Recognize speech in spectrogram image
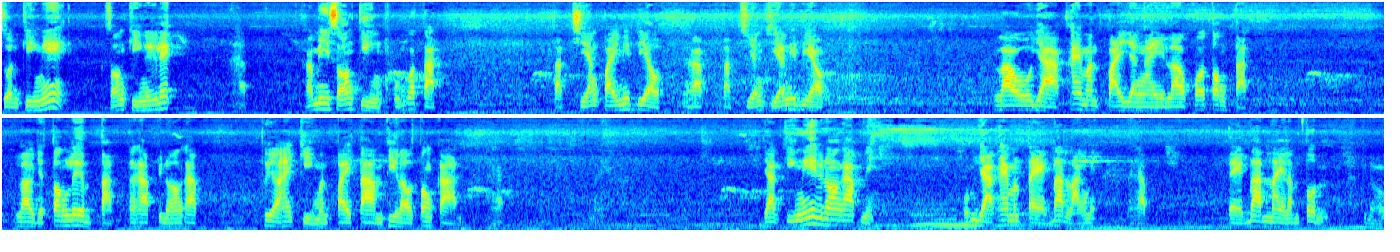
ส่วนกิ่งนี้สองกิ่งเล็กๆครับถ้ามีสองกิ่งผมก็ตัด ตัดเฉียงไปนิดเดียวนะครับ ตัดเฉียงเฉียงนิดเดียว เราอยากให้มันไปยังไงเราก็ต้องตัด เราจะต้องเริ่มตัดนะครับพี่น้องครับ เพื่อให้กิ่งมันไปตามที่เราต้องการนะครับอยางกิ่งนี้พี่น้องครับนี่ ผมอยากให้มันแตกด้านหลังเนี่ยนะครับ แตกด้านในลำต้นพี่น้อง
